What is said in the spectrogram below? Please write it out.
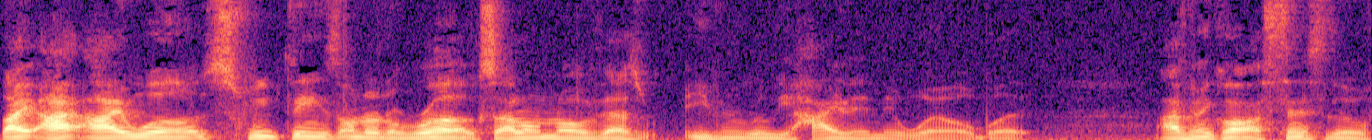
like I, I will sweep things under the rug, so I don't know if that's even really hiding it well, but I've been called sensitive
